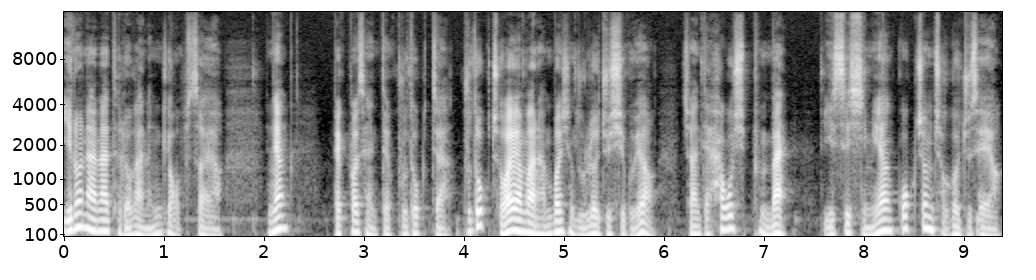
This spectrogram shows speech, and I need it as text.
1원 하나 들어가는 게 없어요. 그냥 100% 구독자, 구독, 좋아요만 한 번씩 눌러주시고요. 저한테 하고 싶은 말 있으시면 꼭 좀 적어주세요.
